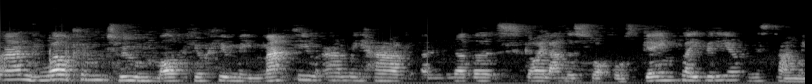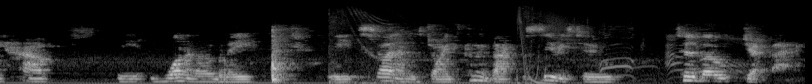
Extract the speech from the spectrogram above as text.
and welcome to Mark You'll Matthew and we have another Skylanders Swap Force gameplay video and this time we have the one and only the Skylanders Giants coming back for Series 2 Turbo Jet Vac.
